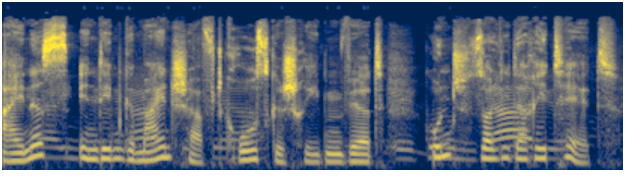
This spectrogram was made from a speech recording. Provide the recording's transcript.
eines, in dem Gemeinschaft großgeschrieben wird und Solidarität.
